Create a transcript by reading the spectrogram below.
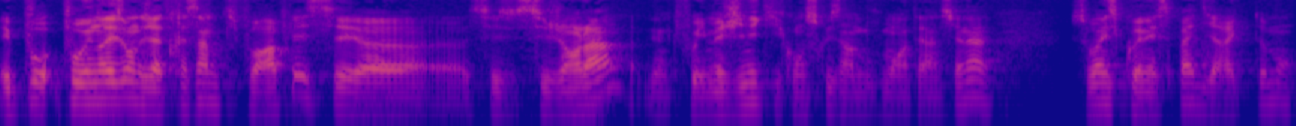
Et pour, pour, une raison déjà très simple qu'il faut rappeler, c'est euh, ces gens-là, il faut imaginer qu'ils construisent un mouvement international, souvent ils ne se connaissent pas directement.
